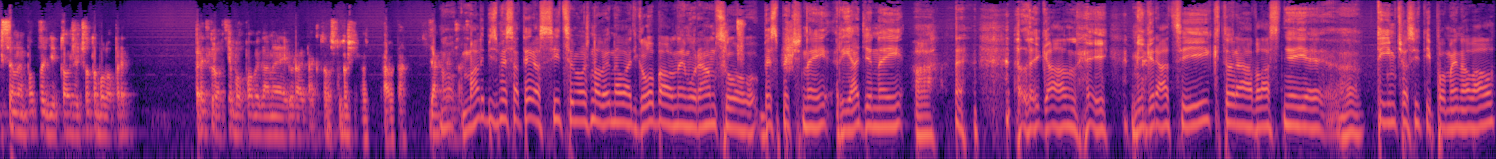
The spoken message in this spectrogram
chcem len potvrdiť to, že čo to bolo pred, pred chvíľou tebou povedané, Juraj, tak to skutočne pravda. No, mali by sme sa teraz síce možno venovať globálnemu rámcu o bezpečnej, riadenej a legálnej migrácii, ktorá vlastne je e, tým, čo si ty pomenoval,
